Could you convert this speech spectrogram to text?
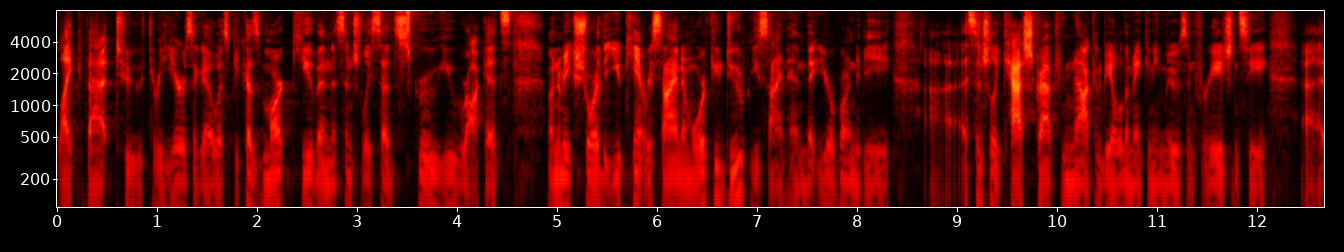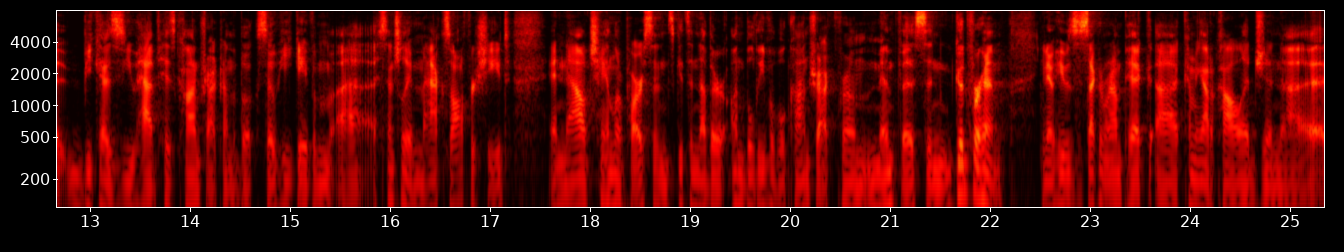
like that two, three years ago was because Mark Cuban essentially said, screw you, Rockets. I'm going to make sure that you can't resign him, or if you do resign him, that you're going to be uh, essentially cash strapped. You're not going to be able to make any moves in free agency uh, because you have his contract on the books. So he gave him uh, essentially a max offer sheet. And now Chandler Parsons gets another unbelievable contract from Memphis, and good for him. You know, he was a second round pick uh, coming out of college, and uh,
